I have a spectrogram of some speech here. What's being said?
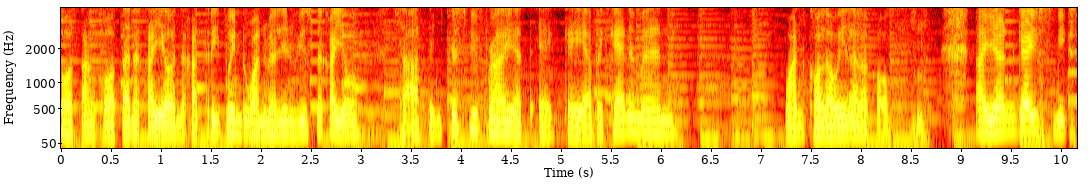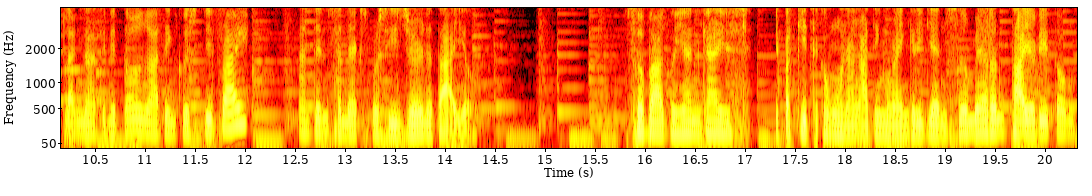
kotang-kota na kayo, naka 3.1 million views na kayo sa ating crispy fry at egg. Kaya baka naman, one call away lang ako. Ayan guys, mix lang natin ito ang ating crispy fry. And then sa next procedure na tayo. So bago yan guys, ipakita ko muna ang ating mga ingredients. So meron tayo ditong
